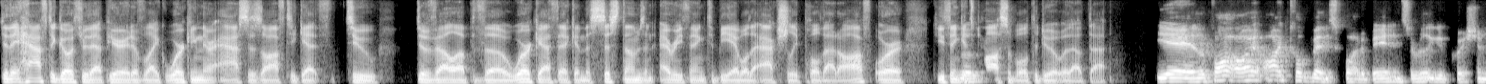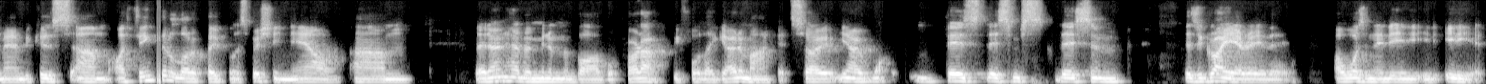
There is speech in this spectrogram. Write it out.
do they have to go through that period of like working their asses off to get to develop the work ethic and the systems and everything to be able to actually pull that off? Or do you think look, it's possible to do it without that? Yeah look I, I, I, talk about this quite a bit it's a really good question man because um, i think that a lot of people especially now um, they don't have a minimum viable product before they go to market. So you know there's there's some there's some there's a gray area there. I wasn't an idiot.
